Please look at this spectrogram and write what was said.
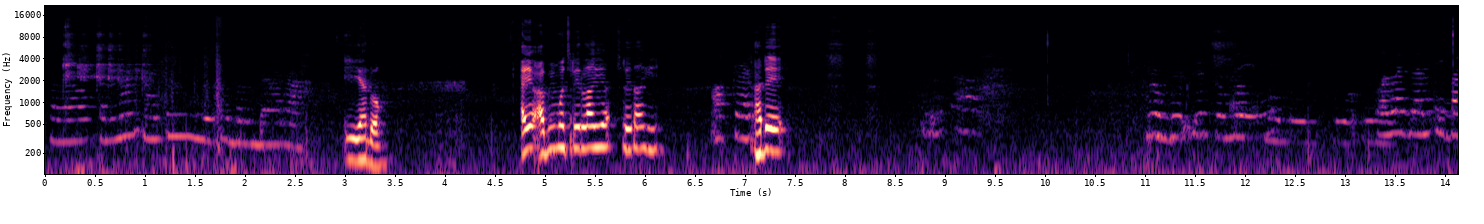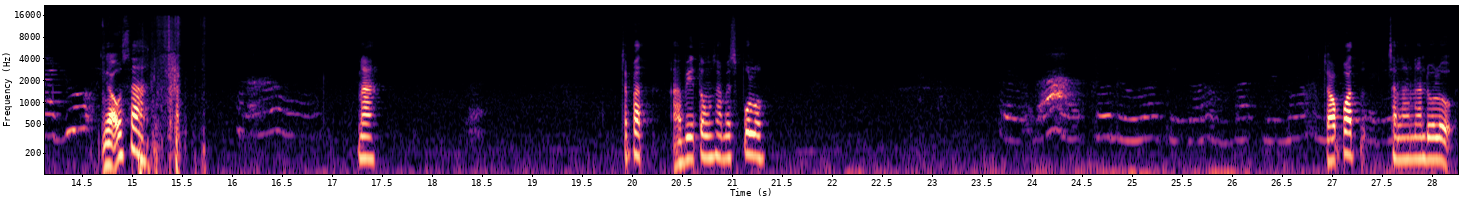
kalau kena nanti bisa berdarah. Iya dong. Ayo, Abi mau cerita lagi ya, cerita lagi. Oke. Adek, Ngambil itu mas mau main sama Boleh ganti baju? Nggak usah. Nah, cepat. Abi hitung sampai 10 Enggak. Satu, dua, tiga, empat, lima. enam, Copot celana dulu.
